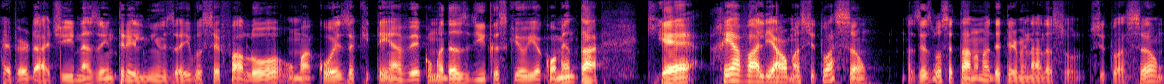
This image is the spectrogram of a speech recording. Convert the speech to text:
É verdade. E nas entrelinhas aí você falou uma coisa que tem a ver com uma das dicas que eu ia comentar, que é reavaliar uma situação. Às vezes você está numa determinada situação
